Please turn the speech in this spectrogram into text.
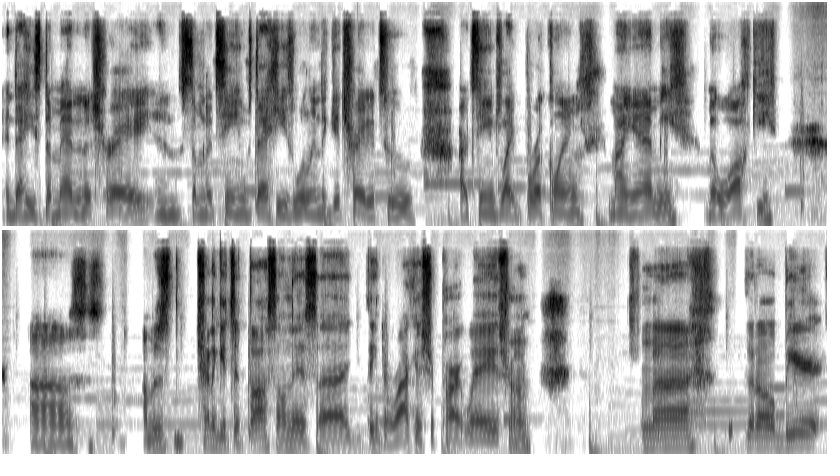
and that he's demanding a trade. And some of the teams that he's willing to get traded to are teams like Brooklyn, Miami, Milwaukee. Um, I'm just trying to get your thoughts on this. Uh, you think the Rockets should part ways from from uh, good old Beard?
